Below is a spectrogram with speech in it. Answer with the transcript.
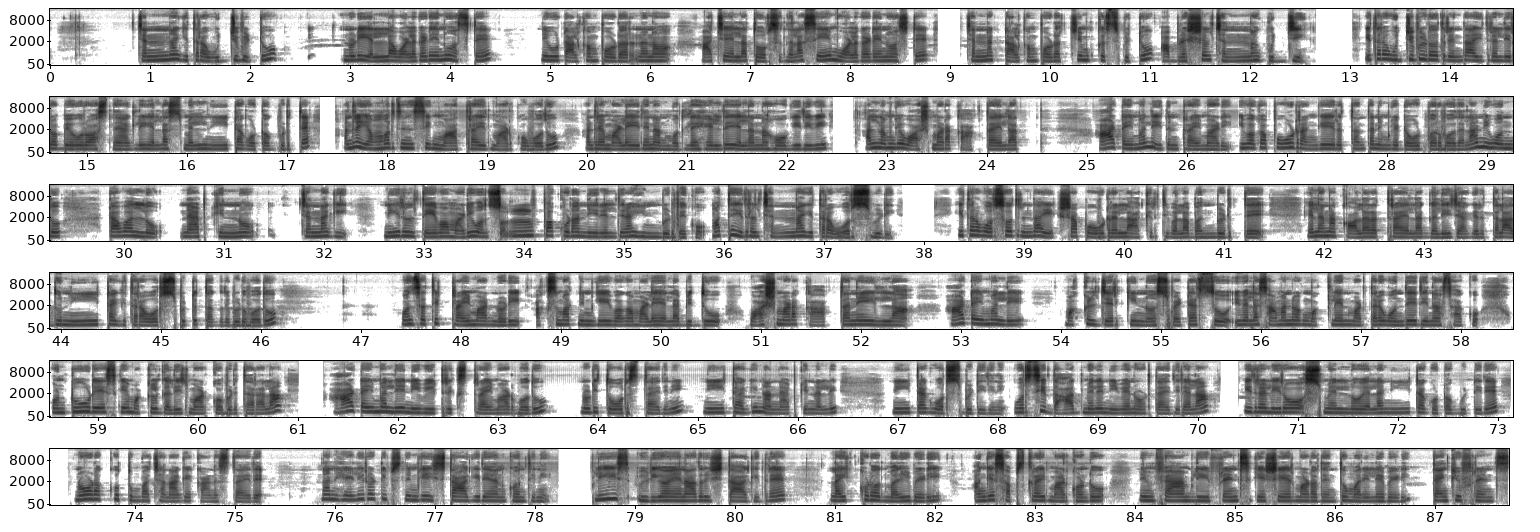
ಚೆನ್ನಾಗಿ ಈ ಥರ ಉಜ್ಜಿಬಿಟ್ಟು, ನೋಡಿ ಎಲ್ಲ ಒಳಗಡೆನೂ ಅಷ್ಟೇ, ನೀವು ಟಾಲ್ಕಮ್ ಪೌಡರ್ ನಾನು ಆಚೆ ಎಲ್ಲ ತೋರಿಸಿದ್ನಲ್ಲ ಸೇಮ್ ಒಳಗಡೆನೂ ಅಷ್ಟೇ ಚೆನ್ನಾಗಿ ಟಾಲ್ಕಮ್ ಪೌಡರ್ ಚಿಮ್ಕರಿಸ್ಬಿಟ್ಟು ಆ ಬ್ರಷಲ್ಲಿ ಚೆನ್ನಾಗಿ ಉಜ್ಜಿ. ಈ ಥರ ಉಜ್ಜಿ ಬಿಡೋದ್ರಿಂದ ಇದರಲ್ಲಿರೋ ಬೆವರು ವಾಸನೆ ಆಗಲಿ, ಎಲ್ಲ ಸ್ಮೆಲ್ ನೀಟಾಗಿ ಹೊಟ್ಟೋಗ್ಬಿಡುತ್ತೆ ಅಂದರೆ ಎಮರ್ಜೆನ್ಸಿಗೆ ಮಾತ್ರ ಇದು ಮಾಡ್ಕೋಬೋದು. ಅಂದರೆ ಮಳೆ ಇದೆ, ನಾನು ಮೊದಲೇ ಹೇಳಿದೆ, ಎಲ್ಲನ್ನ ಹೋಗಿದ್ದೀವಿ ಅಲ್ಲಿ ನಮಗೆ ವಾಶ್ ಮಾಡೋಕ್ಕಾಗ್ತಾ ಇಲ್ಲ. ಆ ಟೈಮಲ್ಲಿ ಇದನ್ನು ಟ್ರೈ ಮಾಡಿ. ಇವಾಗ ಪೌಡ್ರ್ ಹಂಗೆ ಇರುತ್ತಂತ ನಿಮಗೆ ಡೌಟ್ ಬರ್ಬೋದಲ್ಲ? ನೀವೊಂದು ಟವಲ್ಲು ನ್ಯಾಪ್ಕಿನ್ನು ಚೆನ್ನಾಗಿ ನೀರಲ್ಲಿ ತೇವ ಮಾಡಿ ಒಂದು ಸ್ವಲ್ಪ ಕೂಡ ನೀರಿಲ್ದಿರ ಹಿಂಡ್ಬಿಡಬೇಕು. ಮತ್ತು ಇದರಲ್ಲಿ ಚೆನ್ನಾಗಿ ಈ ಥರ ಒರೆಸ್ಬಿಡಿ. ಈ ಥರ ಒರೆಸೋದ್ರಿಂದ ಎಕ್ಸ್ಟ್ರಾ ಪೌಡ್ರೆಲ್ಲ ಹಾಕಿರ್ತೀವಲ್ಲ, ಬಂದುಬಿಡುತ್ತೆ. ಎಲ್ಲನ ಕಾಲರ್ ಹತ್ರ ಎಲ್ಲ ಗಲೀಜಾಗಿರುತ್ತಲ್ಲ ಅದು ನೀಟಾಗಿ ಈ ಥರ ಒರೆಸ್ಬಿಟ್ಟು ತೆಗೆದು ಬಿಡ್ಬೋದು ಒಂದು ಸತಿ ಟ್ರೈ ಮಾಡಿ ನೋಡಿ. ಅಕಸ್ಮಾತ್ ನಿಮಗೆ ಇವಾಗ ಮಳೆ ಎಲ್ಲ ಬಿದ್ದು ವಾಶ್ ಮಾಡೋಕ್ಕಾಗ್ತಾನೇ ಇಲ್ಲ. ಆ ಟೈಮಲ್ಲಿ ಮಕ್ಕಳ ಜರ್ಕಿನ್ನು, ಸ್ವೆಟರ್ಸು ಇವೆಲ್ಲ ಸಾಮಾನ್ಯವಾಗಿ ಮಕ್ಳು ಏನು ಮಾಡ್ತಾರೆ, ಒಂದೇ ದಿನ ಸಾಕು. ಒಂದು ಟೂ ಡೇಸ್ಗೆ ಮಕ್ಕಳು ಗಲೀಜು ಮಾಡ್ಕೊಬಿಡ್ತಾರಲ್ಲ? ಆ ಟೈಮಲ್ಲಿ ನೀವು ಈ ಟ್ರಿಕ್ಸ್ ಟ್ರೈ ಮಾಡ್ಬೋದು. ನೋಡಿ, ತೋರಿಸ್ತಾ ಇದ್ದೀನಿ. ನೀಟಾಗಿ ನಾನು ನ್ಯಾಪ್ಕಿನಲ್ಲಿ ನೀಟಾಗಿ ಒರೆಸ್ಬಿಟ್ಟಿದ್ದೀನಿ. ಒರೆಸಿದ್ದಾದ್ಮೇಲೆ ನೀವೇ ನೋಡ್ತಾ ಇದ್ದೀರಲ್ಲ? ಇದರಲ್ಲಿರೋ ಸ್ಮೆಲ್ಲು ಎಲ್ಲ ನೀಟಾಗಿ ಹೊಟ್ಟೋಗ್ಬಿಟ್ಟಿದೆ ನೋಡೋಕ್ಕೂ ತುಂಬ ಚೆನ್ನಾಗೇ ಕಾಣಿಸ್ತಾ ಇದೆ. ನಾನು ಹೇಳಿರೋ ಟಿಪ್ಸ್ ನಿಮಗೆ ಇಷ್ಟ ಆಗಿದೆ ಅಂದ್ಕೊತೀನಿ ಪ್ಲೀಸ್ ವಿಡಿಯೋ ಏನಾದರೂ ಇಷ್ಟ ಆಗಿದ್ದರೆ ಲೈಕ್ ಕೊಡೋದು ಮರಿಬೇಡಿ. ಹಂಗೆ ಸಬ್ಸ್ಕ್ರೈಬ್ ಮಾಡಿಕೊಂಡು ನಿಮ್ಮ ಫ್ಯಾಮ್ಲಿ ಫ್ರೆಂಡ್ಸ್ಗೆ ಶೇರ್ ಮಾಡೋದಂತೂ ಮರಿಲೇಬೇಡಿ. Thank you friends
